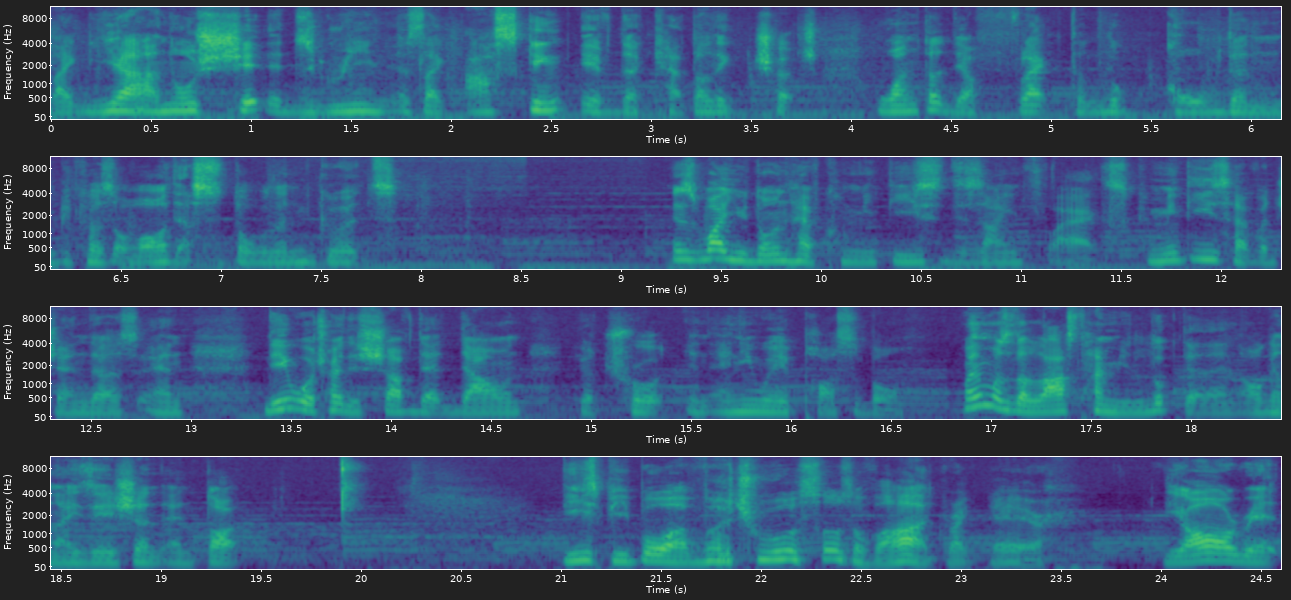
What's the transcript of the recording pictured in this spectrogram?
like, yeah, no shit, it's green. It's like asking if the Catholic Church wanted their flag to look golden because of all their stolen goods. This is why you don't have committees design flags. Committees have agendas and they will try to shove that down your throat in any way possible. When was the last time you looked at an organization and thought, these people are virtuosos of art right there. They all red.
